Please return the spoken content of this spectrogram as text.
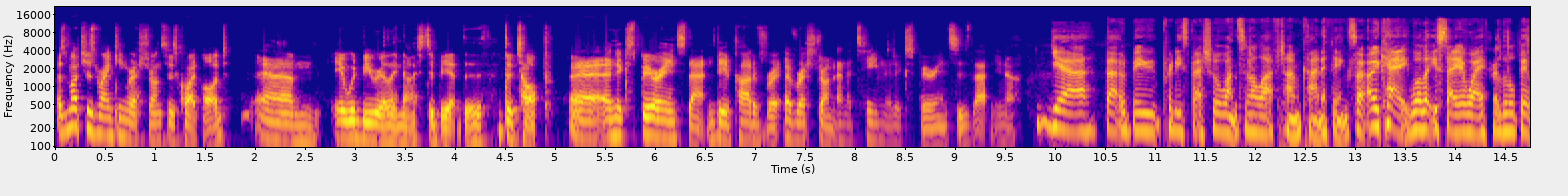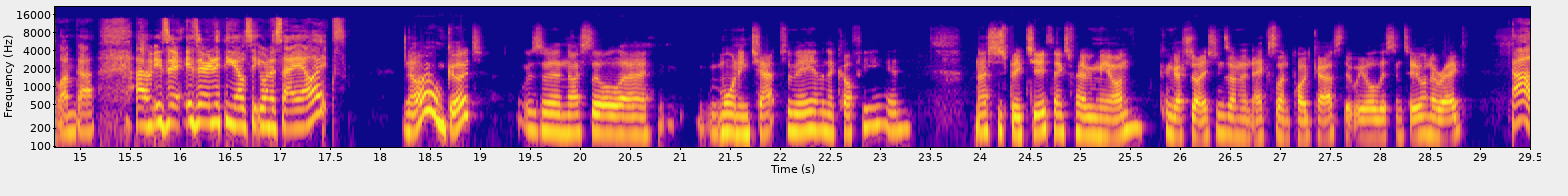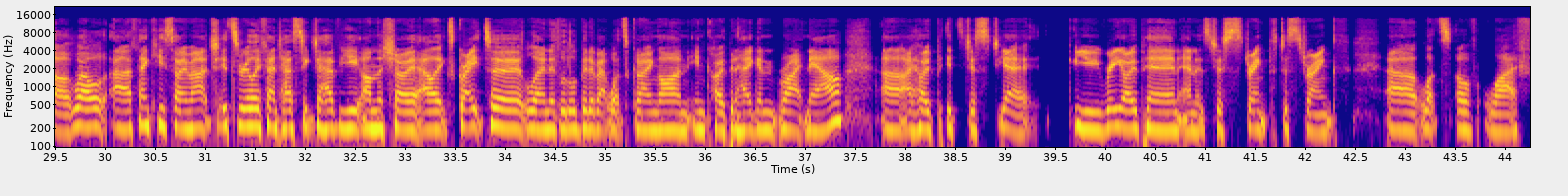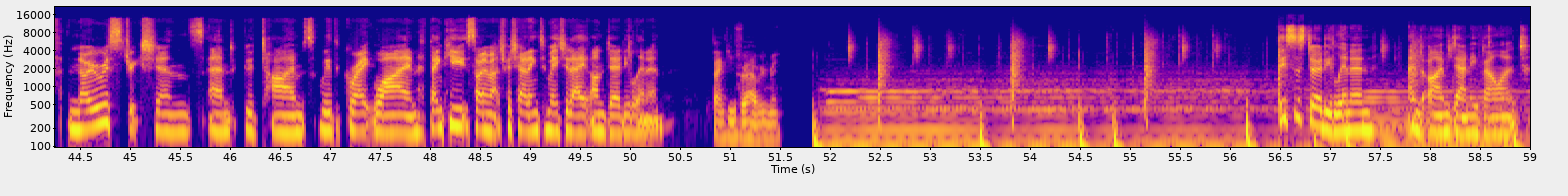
as much as ranking restaurants is quite odd, um, it would be really nice to be at the the top uh, and experience that and be a part of re- a restaurant and a team that experiences that. You know. Yeah, that would be pretty special, once in a lifetime kind of thing. So, okay, we'll let you stay away for a little bit longer. Um, is there is there anything else that you want to say, Alex? No, I'm good. It was a nice little uh, morning chat for me, having a coffee, and nice to speak to you. Thanks for having me on. Congratulations on an excellent podcast that we all listen to on a reg. Oh, well, uh, thank you so much. It's really fantastic to have you on the show, Alex. Great to learn a little bit about what's going on in Copenhagen right now. Uh, I hope it's just, yeah, you reopen and it's just strength to strength. Uh, lots of life, no restrictions and good times with great wine. Thank you so much for chatting to me today on Dirty Linen. Thank you for having me. This is Dirty Linen, and I'm Dani Valent.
